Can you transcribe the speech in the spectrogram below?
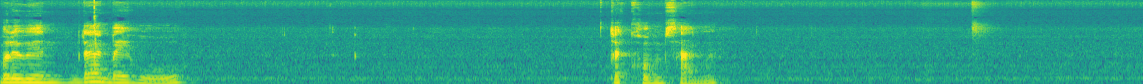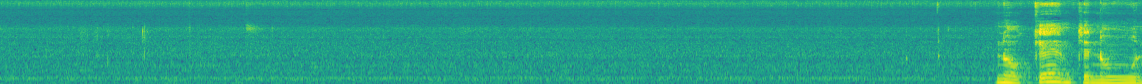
บริเวณด้านใบหู จะคมสัน โหนกแก้มจะนูน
